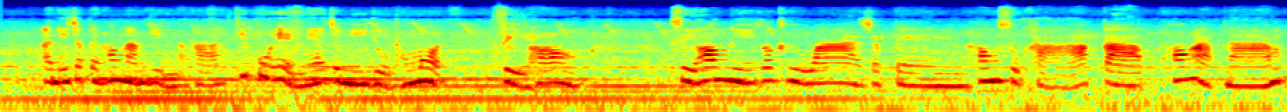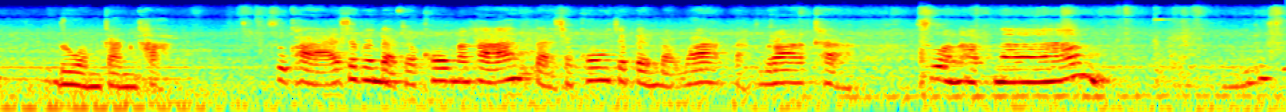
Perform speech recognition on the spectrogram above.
ำอันนี้จะเป็นห้องน้ำหญิงนะคะ ที่ปูเห็นเนี่ยจะมีอยู่ทั้งหมด สี่ห้องสี่ห้องนี้ก็คือว่าจะเป็นห้องสุขากับห้องอาบน้ำรวมกันค่ะ สุขาจะเป็นแบบชักโครกนะคะ แต่ชักโครกจะเป็นแบบว่าตักราดค่ะ ส่วนอาบน้ำดูสิ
